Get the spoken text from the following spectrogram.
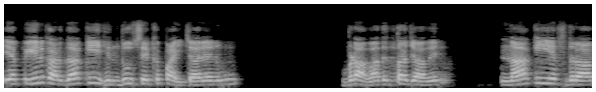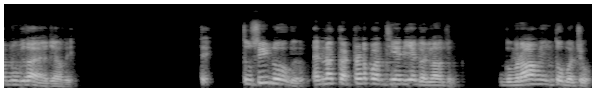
ਇਹ ਅਪੀਲ ਕਰਦਾ ਕਿ ਹਿੰਦੂ ਸਿੱਖ ਭਾਈਚਾਰੇ ਨੂੰ ਬੜਾਵਾ ਦਿੱਤਾ ਜਾਵੇ, ਨਾ ਕਿ ਇਸ ਦਰਾਰ ਨੂੰ ਵਧਾਇਆ ਜਾਵੇ। ਤੇ ਤੁਸੀਂ ਲੋਕ ਇਹਨਾਂ ਕੱਟੜਪੰਥੀਆਂ ਦੀਆਂ ਗੱਲਾਂ ਤੋਂ ਗੁੰਮਰਾਹ ਹੋਣ ਤੋਂ ਬਚੋ।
